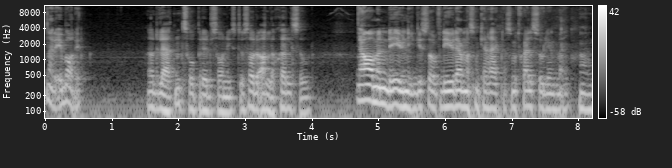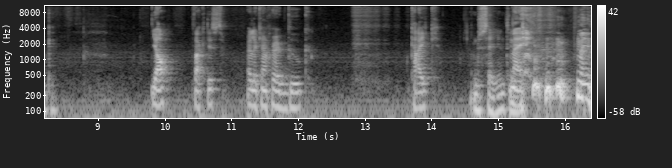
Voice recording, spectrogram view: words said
Nej, det är bara det. Ja, det lät inte så på det du sa nyss. Du sa du alla skällsord. Ja, men det är ju niggers då. För det är ju det enda som kan räknas som ett skällsord enligt mig. Ja, okej. Ja, faktiskt. Eller kanske gook. Kajk. Du säger inte det. Nej. men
